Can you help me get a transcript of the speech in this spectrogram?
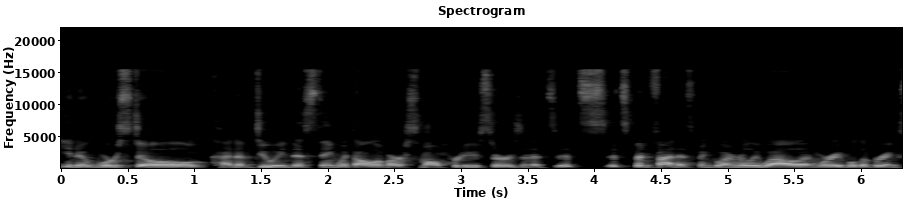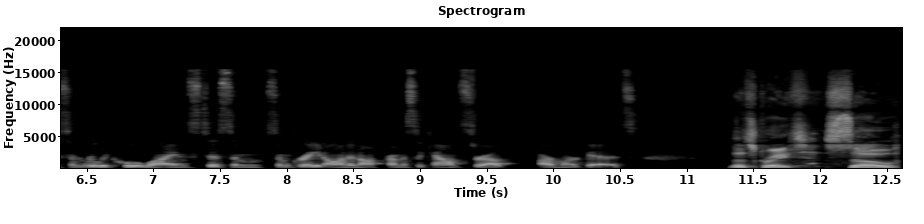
you know, we're still kind of doing this thing with all of our small producers, and it's it's it's been fun. It's been going really well, and we're able to bring some really cool wines to some some great on and off premise accounts throughout our markets. That's great. So,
